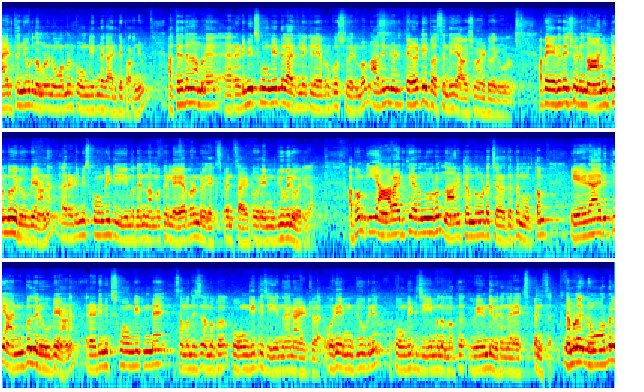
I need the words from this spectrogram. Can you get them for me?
ആയിരത്തഞ്ഞൂറ് നമ്മൾ നോർമൽ കോൺക്രീറ്റിന്റെ കാര്യത്തിൽ പറഞ്ഞു. അത്തരത്തിൽ നമ്മൾ റെഡിമിക്സ് കോൺക്രീറ്റിന്റെ കാര്യത്തിലേക്ക് ലേബർ കോസ്റ്റ് വരുമ്പം അതിന്റെ ഒരു തേർട്ടി പെർസെന്റേജ് ആവശ്യമായിട്ട് വരുള്ളൂ. അപ്പോൾ ഏകദേശം ഒരു നാനൂറ്റമ്പത് രൂപയാണ് റെഡിമിക്സ് കോൺക്രീറ്റ് ചെയ്യുമ്പോൾ തന്നെ നമുക്ക് ലേബറിന്റെ ഒരു എക്സ്പെൻസ് ആയിട്ട് ഒരു എം ക്യൂവിന് വരിക. അപ്പം ഈ ആറായിരത്തി അറുന്നൂറും കൂടെ ചേർത്തിട്ട് മൊത്തം ഏഴായിരത്തി അൻപത് രൂപയാണ് റെഡിമിക്സ് കോൺക്രീറ്റിനെ സംബന്ധിച്ച് നമുക്ക് കോൺക്രീറ്റ് ചെയ്യുന്നതിനായിട്ടുള്ള ഒരു എം ക്യൂബിന് കോൺക്രീറ്റ് ചെയ്യുമ്പോൾ നമുക്ക് വേണ്ടി വരുന്ന ഒരു എക്സ്പെൻസ് നമ്മൾ നോർമൽ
